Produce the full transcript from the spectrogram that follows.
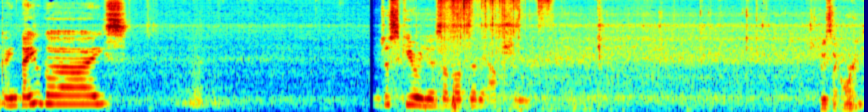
Kain tayo guys! I'm just curious about the reaction. Tastes like orange.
